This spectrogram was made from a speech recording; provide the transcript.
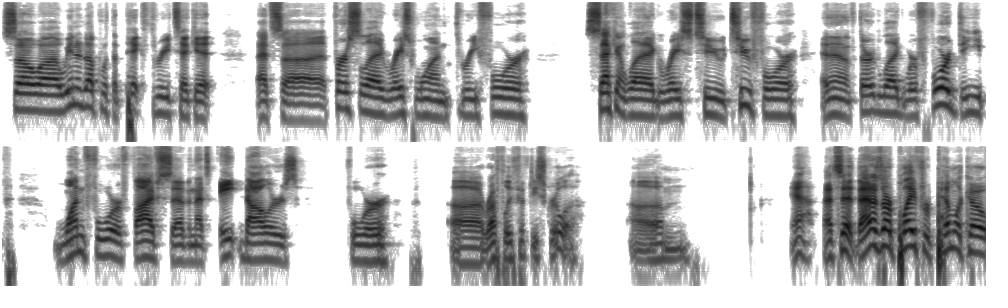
So uh, we ended up with a pick three ticket. That's uh, first leg, race one, three, four. Second leg, race two, two, four. And then the third leg, we're four deep, one, four, five, seven. That's eight dollars for uh, roughly 50 Skrilla. Um, yeah, that's it. That is our play for Pimlico.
